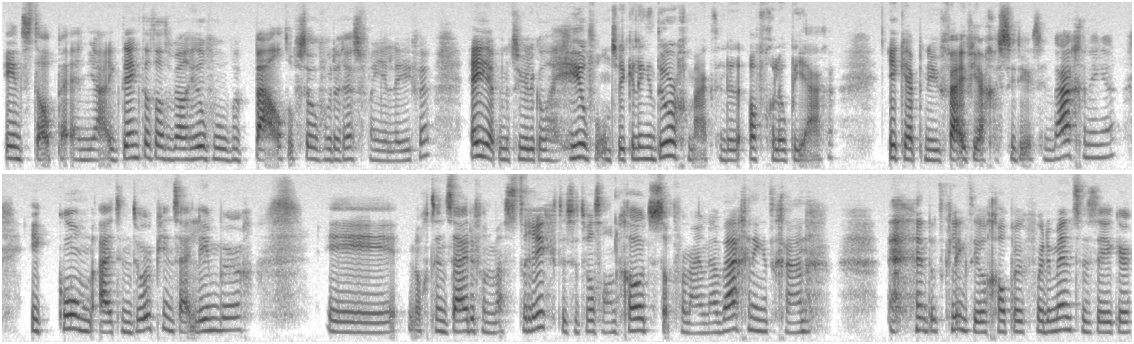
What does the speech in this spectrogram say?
instappen. En ja, ik denk dat dat wel heel veel bepaalt of zo voor de rest van je leven. En je hebt natuurlijk al heel veel ontwikkelingen doorgemaakt in de afgelopen jaren. Ik heb nu vijf jaar gestudeerd in Wageningen. Ik kom uit een dorpje in Zuid-Limburg eh, nog ten zuiden van Maastricht. Dus het was al een grote stap voor mij om naar Wageningen te gaan. dat klinkt heel grappig voor de mensen zeker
